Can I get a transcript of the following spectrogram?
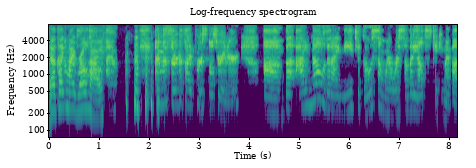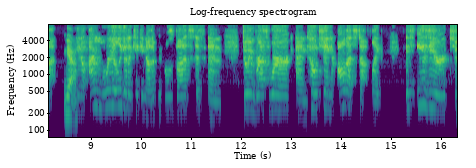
that's like my row house. I'm, I'm, a certified personal trainer, um, but I know that I need to go somewhere where somebody else is kicking my butt. Yeah. You know, I'm really good at kicking other people's butts if, and doing breath work and coaching and all that stuff. Like it's easier to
